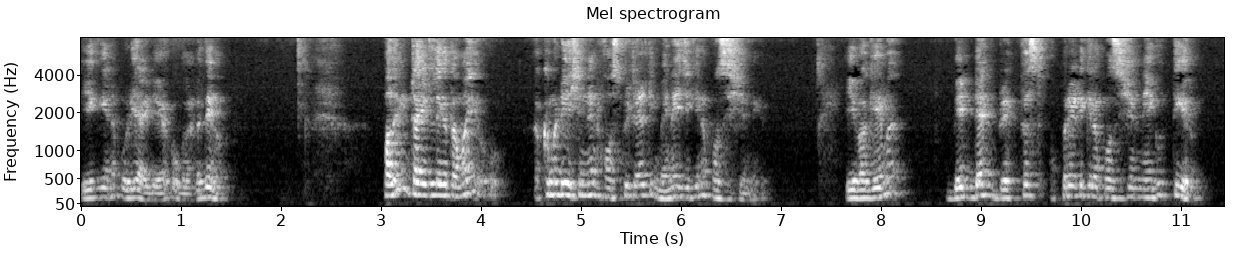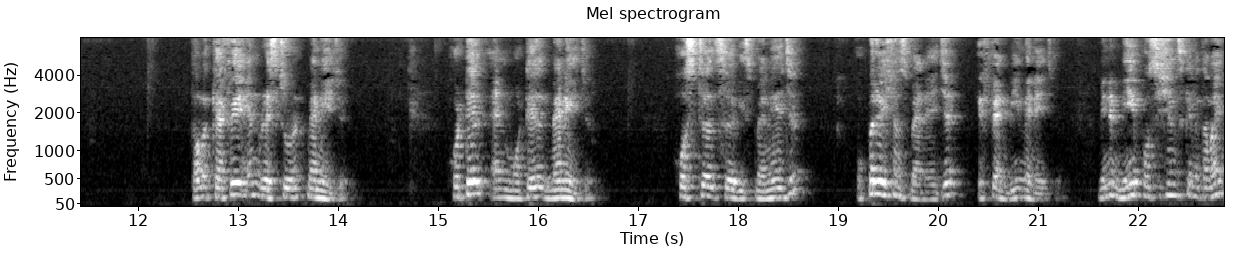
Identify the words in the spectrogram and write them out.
ඒක ගැන පොඩි අයිඩියා එකක් ඔයගලන්ට දෙනවා. පළවෙනි ටයිටල් එක තමයි accommodation and hospitality manager කියන පොසිෂන් එක. ඒ වගේම bed and breakfast operator කියලා පොසිෂන් එකකුත් තියෙනවා. තව cafe and restaurant manager. hotel and motel manager. Hostel service manager operations manager F&B manager මෙන්න මේ පොසිෂන්ස් කෙන තමයි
